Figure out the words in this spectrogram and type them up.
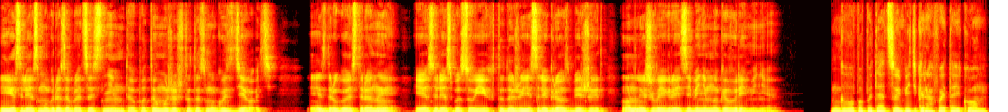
Если я смогу разобраться с ним, то потом уже что-то смогу сделать. И с другой стороны, если я спасу их, то даже если граф сбежит, он лишь выиграет себе немного времени. Глупо пытаться убить графа тайком.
